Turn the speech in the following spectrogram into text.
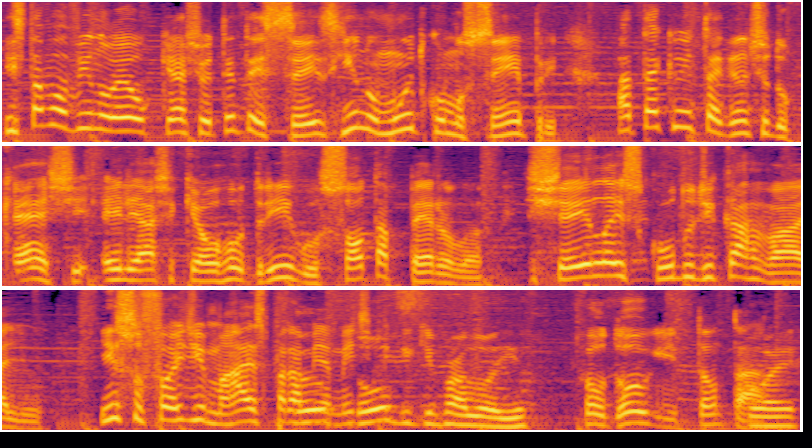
Estava ouvindo eu o Cast 86, rindo muito como sempre, até que o integrante do Cast, ele acha que é o Rodrigo, solta a pérola. Sheila Escudo de Carvalho. Isso foi demais para Foi minha o mente. Doug que falou isso. Foi o Doug? Então tá. Foi.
